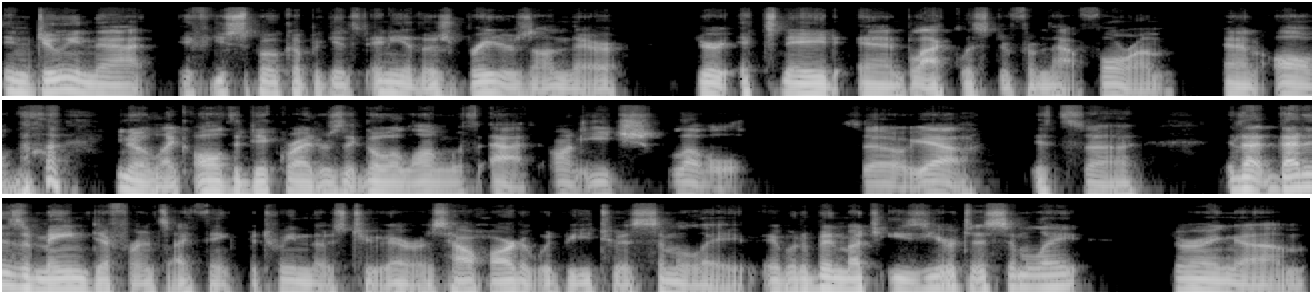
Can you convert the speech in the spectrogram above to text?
in doing that, if you spoke up against any of those breeders on there, you're ixnayed and blacklisted from that forum, and all the you know like all the dick riders that go along with that on each level. So yeah, it's uh that that is a main difference I think between those two eras. How hard it would be to assimilate. It would have been much easier to assimilate during um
